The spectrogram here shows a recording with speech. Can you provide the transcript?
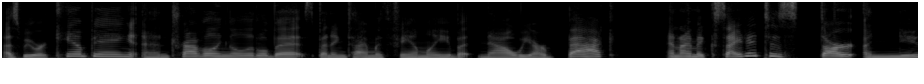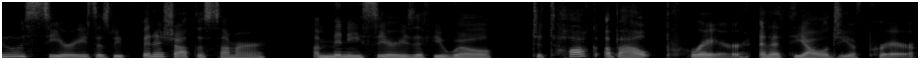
as we were camping and traveling a little bit, spending time with family, but now we are back. And I'm excited to start a new series as we finish out the summer, a mini series, if you will, to talk about prayer and a theology of prayer.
